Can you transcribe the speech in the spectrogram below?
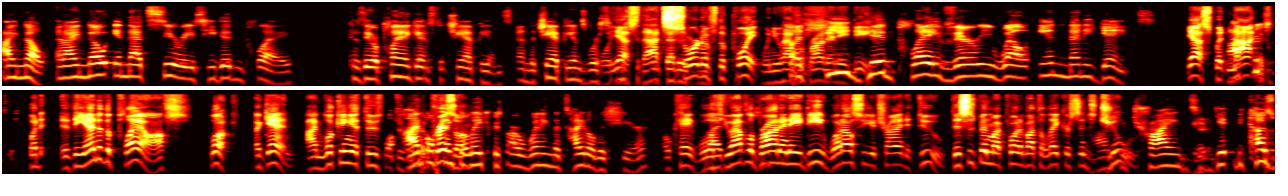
I know, and I know in that series he didn't play because they were playing against the champions, and the champions were. Well, yes, that's sort of the point when you have But LeBron he and AD. He did play very well in many games. yes, but not. But at the end of the playoffs, look again. I'm looking at the, well, the, I don't think the. Lakers are winning the title this year. okay, well, if you have LeBron and AD, what else are you trying to do? This has been my point about the Lakers since Aren't you June. trying to get because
